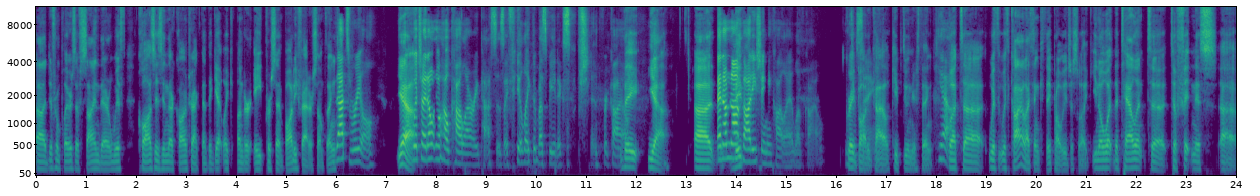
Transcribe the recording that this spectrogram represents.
uh, different players have signed there with clauses in their contract that they get like under eight percent body fat or something. That's real. Yeah, which I don't know how Kyle Lowry passes. I feel like there must be an exception for Kyle. They, yeah, uh, and I'm not they, body shaming Kyle. I love Kyle. Great body, saying. Kyle. Keep doing your thing. Yeah. But uh, with with Kyle, I think they probably just like you know what the talent to to fitness uh,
